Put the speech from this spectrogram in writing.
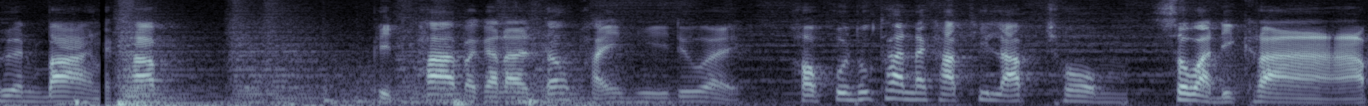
พื่อนๆบ้างนะครับ ผิดพลาดประการใดต้องภัยทีด้วย ขอบคุณทุกท่านนะครับที่รับชม สวัสดีครับ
